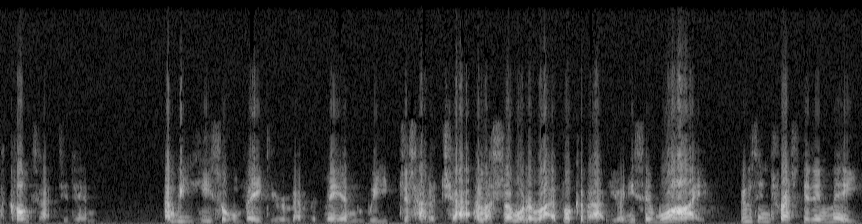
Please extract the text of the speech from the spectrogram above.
I contacted him, and we, he sort of vaguely remembered me, and we just had a chat. And I said, I want to write a book about you. And he said, Why? Who's interested in me?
